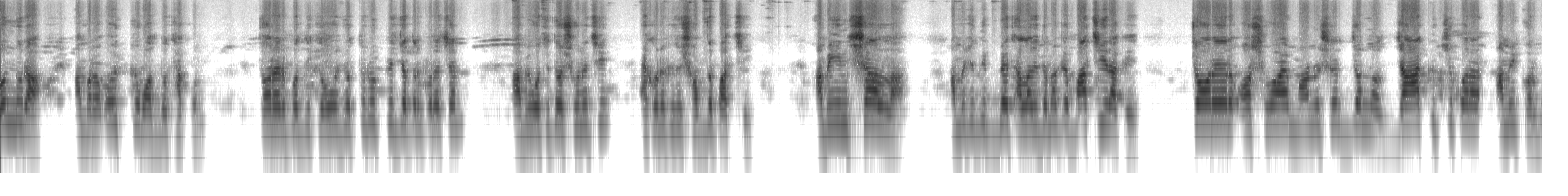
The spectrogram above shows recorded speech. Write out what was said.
বন্ধুরা, আমরা ঐক্যবদ্ধ থাকুন। চরের প্রতি কেউ যতটুকু নির্যাতন করেছেন, আমি অতীতেও শুনেছি, এখনও কিছু শব্দ পাচ্ছি। আমি ইনশাআল্লাহ, আমি যদি বেচ, আল্লাহ যদি আমাকে বাঁচিয়ে রাখে চরের অসহায় মানুষের জন্য যা কিছু করার আমি করব।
